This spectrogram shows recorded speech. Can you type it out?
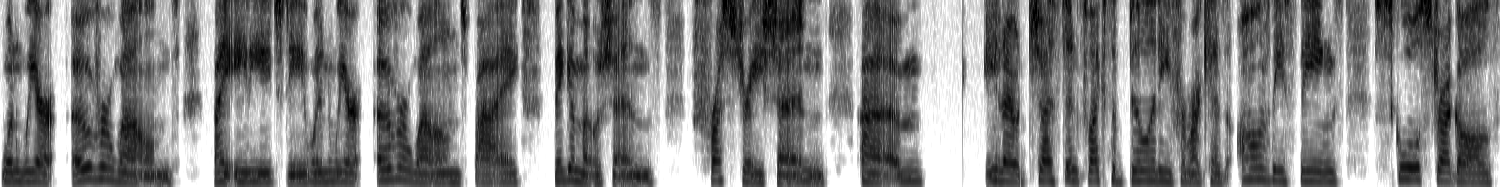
when we are overwhelmed by ADHD, when we are overwhelmed by big emotions, frustration, um, you know, just inflexibility from our kids, all of these things, school struggles,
